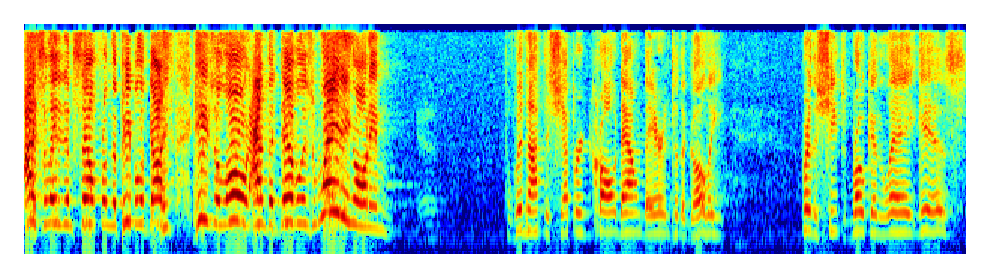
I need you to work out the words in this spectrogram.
isolated himself from the people of God. He's, he's alone and the devil is waiting on him. Would not the shepherd crawl down there into the gully where the sheep's broken leg is,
